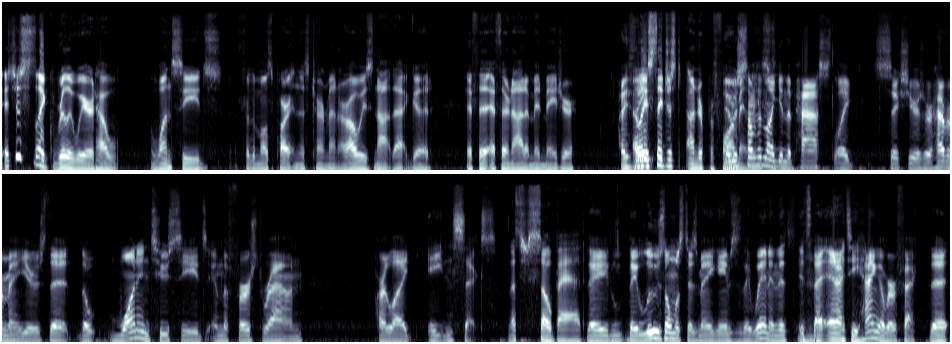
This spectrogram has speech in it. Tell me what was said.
it's just like really weird how one seeds for the most part in this tournament are always not that good. If they, if they're not a mid major, I at least they just underperform. it was something least. like in the past like six years or however many years that the one and two seeds in the first round are like eight and six. that's just so bad. They they lose almost as many games as they win, and it's it's Mhm. that NIT hangover effect that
